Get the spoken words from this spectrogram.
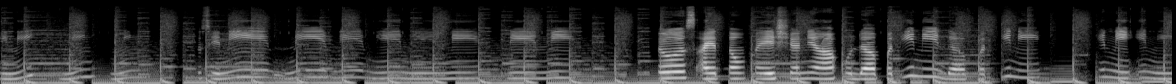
ini ini ini terus ini ini ini ini ini ini ini, ini. terus item fashionnya aku dapat ini dapat ini ini ini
